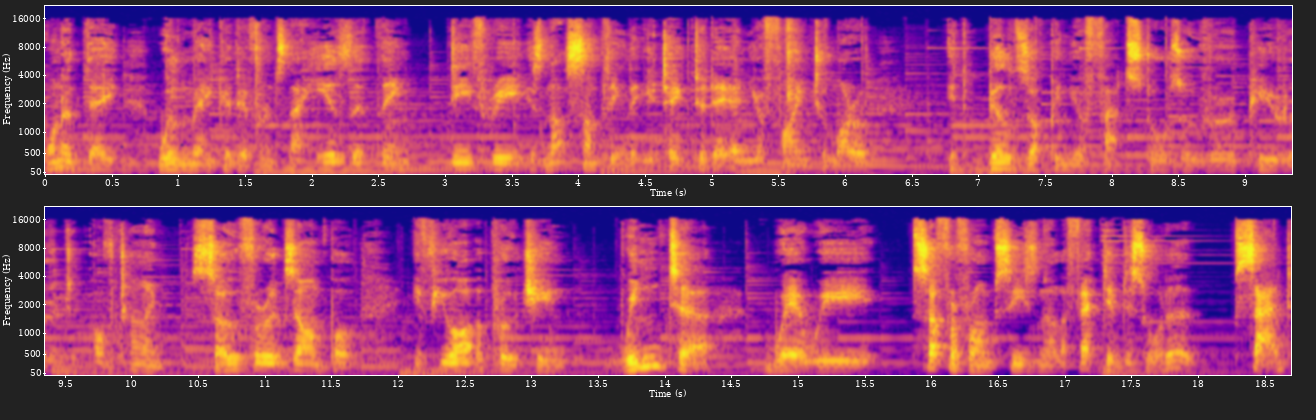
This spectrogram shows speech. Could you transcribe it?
One a day will make a difference. Now, here's the thing D3 is not something that you take today and you're fine tomorrow. It builds up in your fat stores over a period of time. So, for example, if you are approaching winter, where we suffer from seasonal affective disorder, SAD,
